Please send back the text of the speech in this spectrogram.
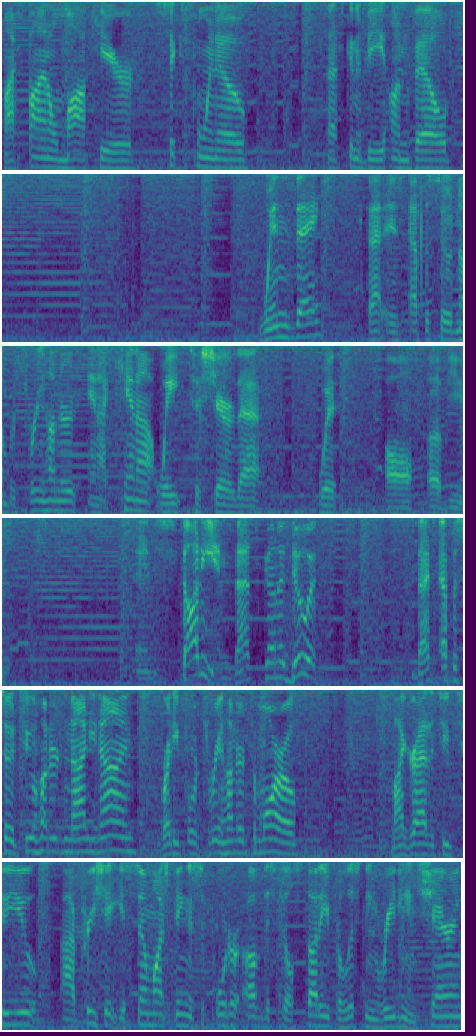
my final mock here 6.0. That's going to be unveiled Wednesday. That is episode number 300, and I cannot wait to share that with all of you. And studyings, that's going to do it. That's episode 299, ready for 300 tomorrow. My gratitude to you. I appreciate you so much being a supporter of the Steel Study for listening, reading, and sharing.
